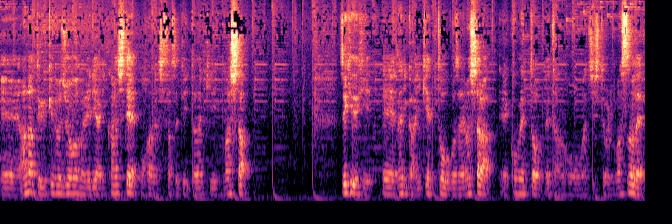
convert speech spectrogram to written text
えーアナと雪の女王のエリアに関してお話しさせていただきました。ぜひぜひ、えー何か意見等ございましたら、えコメントレターの方お待ちしておりますので、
